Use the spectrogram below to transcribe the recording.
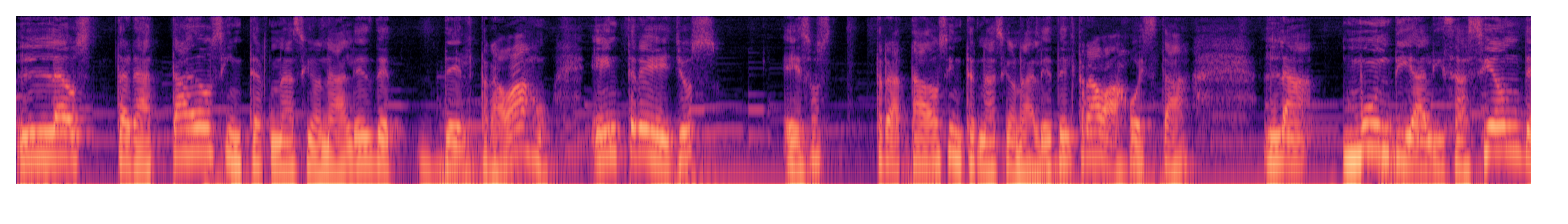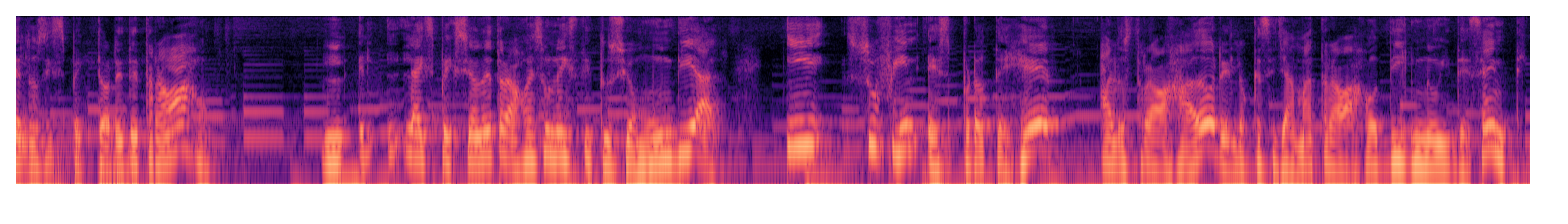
los tratados internacionales del trabajo. Entre ellos, esos tratados internacionales del trabajo está la mundialización de los inspectores de trabajo. La inspección de trabajo es una institución mundial y su fin es proteger a los trabajadores, lo que se llama trabajo digno y decente.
